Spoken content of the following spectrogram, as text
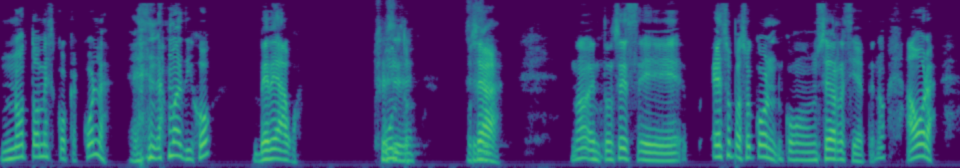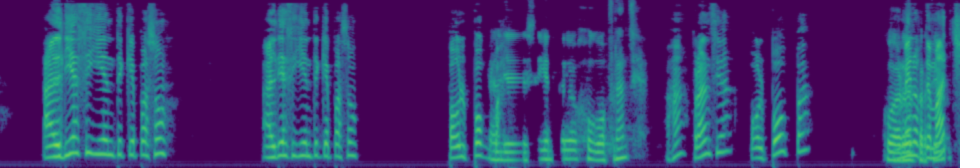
no tomes Coca-Cola. Él nada más dijo bebe agua. Sí, Punto. sí. O sea, ¿no? Entonces, eh, eso pasó con, con CR7, ¿no? Ahora, al día siguiente, ¿qué pasó? Al día siguiente, ¿qué pasó? Paul. Pogba. Al día siguiente jugó Francia. Ajá, Francia, Paul Pogba, del of the match.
